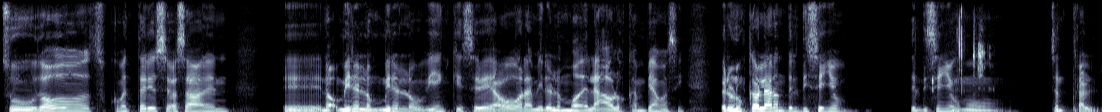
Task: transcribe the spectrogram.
sus comentarios se basaban en. eh, no, mírenlo, mírenlo bien que se ve ahora, miren los modelados, los cambiamos así. Pero nunca hablaron del diseño, del diseño como central.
